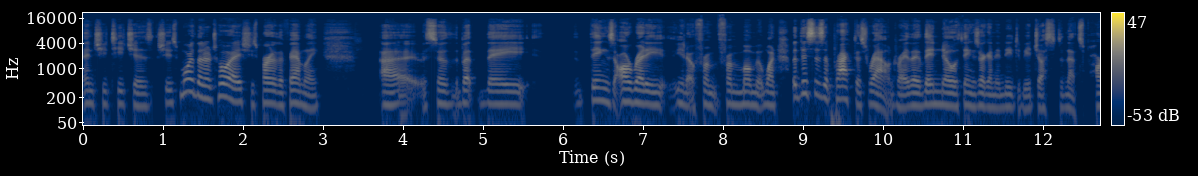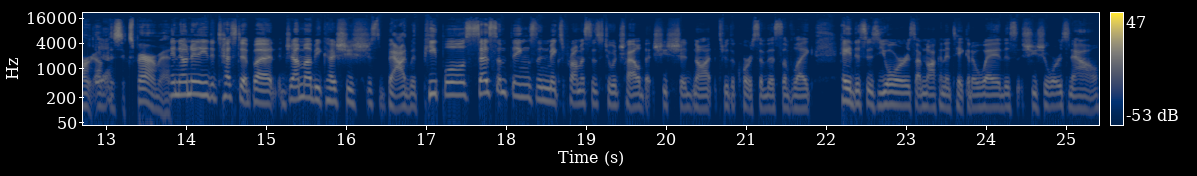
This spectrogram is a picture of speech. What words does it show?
and she teaches. She's more than a toy; she's part of the family. Uh, so, but they things already, you know, from from moment one. But this is a practice round, right? They, they know things are going to need to be adjusted, and that's part Yeah. of this experiment. they know they need to test it but gemma because she's just bad with people says some things and makes promises to a child that she should not through the course of this of like hey this is yours i'm not going to take it away this she's yours now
